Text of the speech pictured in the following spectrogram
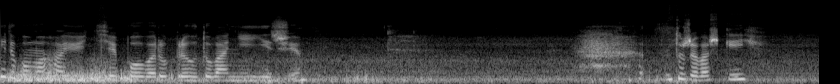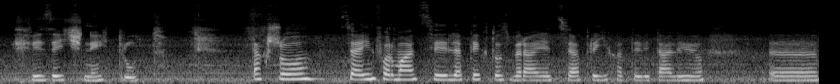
і допомагають повару в приготуванні їжі. Дуже важкий фізичний труд. Так що це інформація для тих, хто збирається приїхати в Італію, е,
